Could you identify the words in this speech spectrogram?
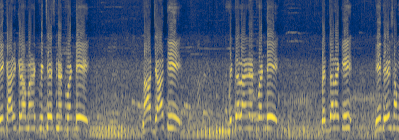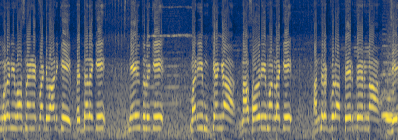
ఈ కార్యక్రమానికి విచ్చేసినటువంటి నా జాతి బిడ్డలైనటువంటి పెద్దలకి ఈ దేశం మూల నివాసులైనటువంటి వారికి పెద్దలకి స్నేహితులకి మరి ముఖ్యంగా నా సోదరీమణులకి అందరికి కూడా పేరు పేరున జై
